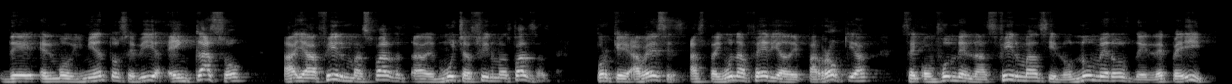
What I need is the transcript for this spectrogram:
del el movimiento Sevilla, en caso haya firmas falsas, muchas firmas falsas, porque a veces hasta en una feria de parroquia se confunden las firmas y los números del EPI.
